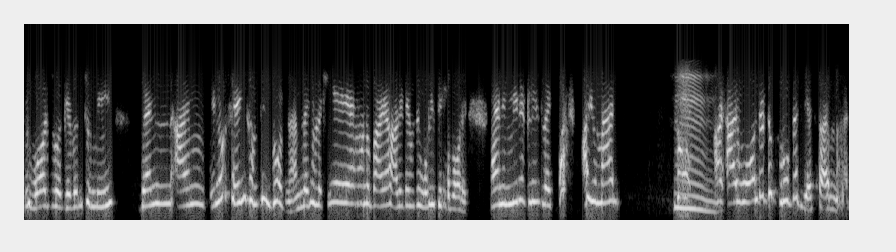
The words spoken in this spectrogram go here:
words were given to me when I'm, you know, saying something good. I'm like, I'm like, hey, I want to buy a Harley Davidson. What do you think about it? And immediately it's like, what? Are you mad? So I, I wanted to prove that yes, I'm mad.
